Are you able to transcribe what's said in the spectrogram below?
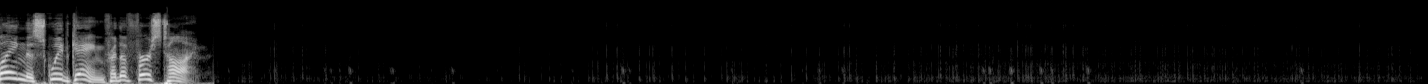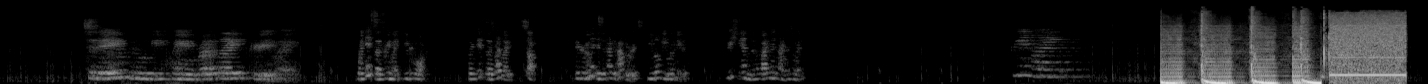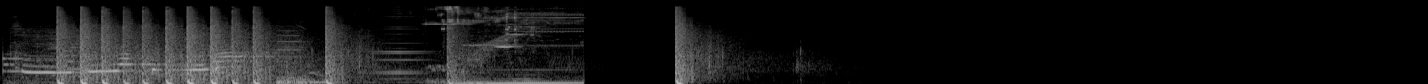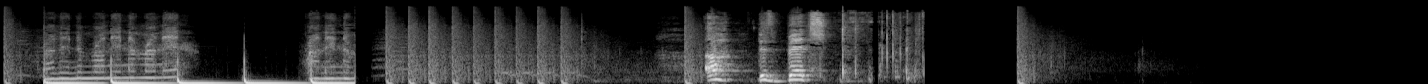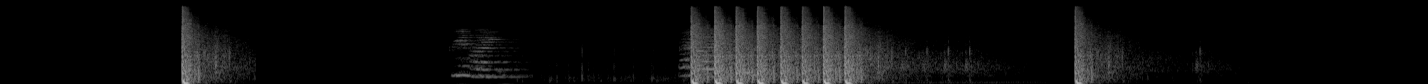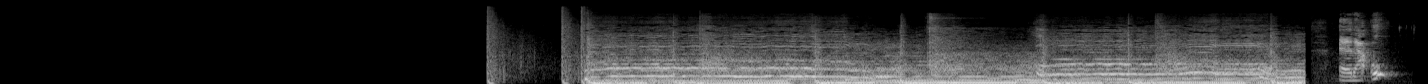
playing the Squid Game for the first time. Today we will be playing red light, green light. When it says green light, you walk. When it says red light, stop. If your limit is added afterwards, you will be eliminated. Reach the end in five minute time to win. Green light. running, I'm running. Running, I'm. Ugh, this bitch. Green light. And I,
